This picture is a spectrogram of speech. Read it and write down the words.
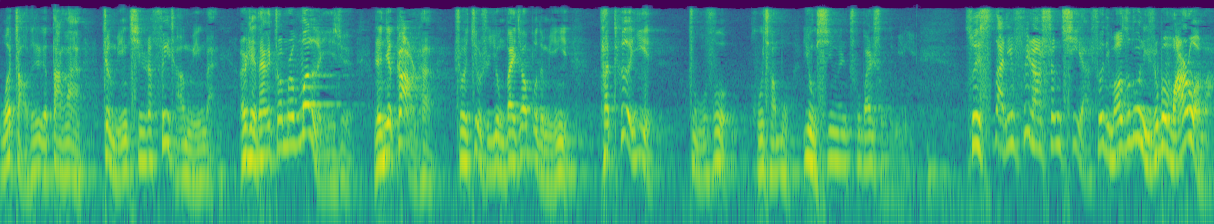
我找的这个档案证明，其实他非常明白，而且他还专门问了一句，人家告诉他说就是用外交部的名义，他特意嘱咐胡乔木用新闻出版署的名义。所以斯大林非常生气啊，说你毛泽东你这不玩我吗？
